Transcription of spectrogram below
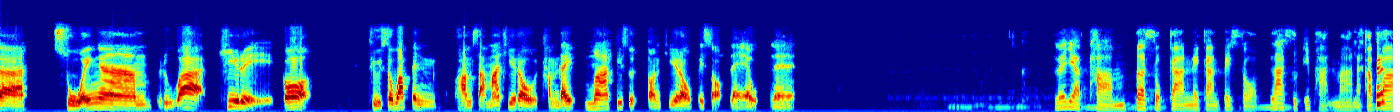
จะสวยงามหรือว่าขี้เหร่ก็ถือซะว่าเป็น ความสามารถที่เราทำได้มากที่สุดตอนที่เราไปสอบแล้วนะและอยากถามประสบการณ์ในการไปสอบล่าสุดที่ผ่านมานะครับ ว่า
